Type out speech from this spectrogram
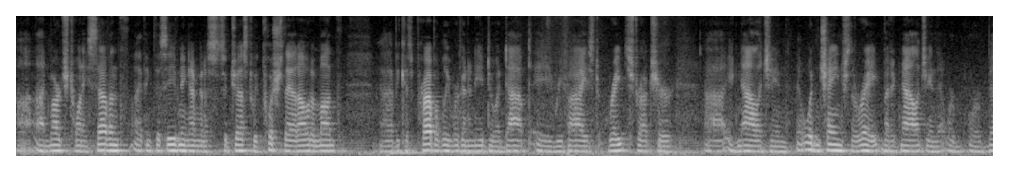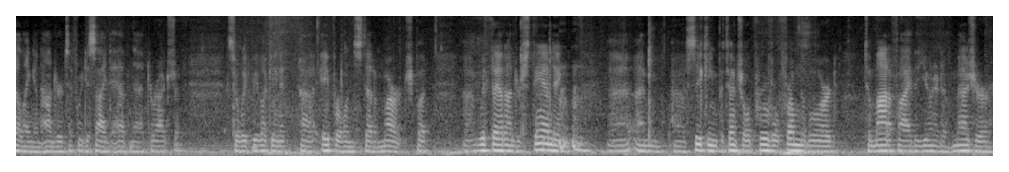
on March 27th. I think this evening I'm going to suggest we push that out a month uh, because probably we're going to need to adopt a revised rate structure uh, acknowledging, it wouldn't change the rate, but acknowledging that we're, we're billing in hundreds if we decide to head in that direction. So we'd be looking at uh, April instead of March. But uh, with that understanding, uh, I'm uh, seeking potential approval from the board to modify the unit of measure,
